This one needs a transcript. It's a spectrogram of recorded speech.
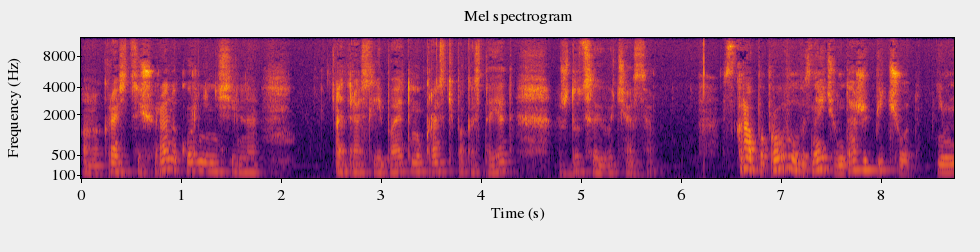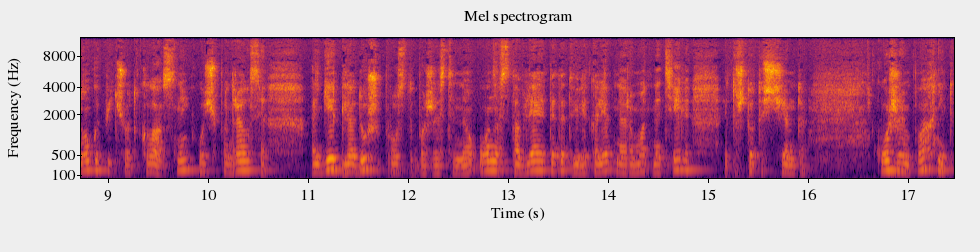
А, краситься еще рано, корни не сильно отросли. Поэтому краски пока стоят, ждут своего часа. Скраб попробовала, вы знаете, он даже печет. Немного печет. Классный. Очень понравился. Гель для душа просто божественный. Он оставляет этот великолепный аромат на теле. Это что-то с чем-то. Кожа им пахнет.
